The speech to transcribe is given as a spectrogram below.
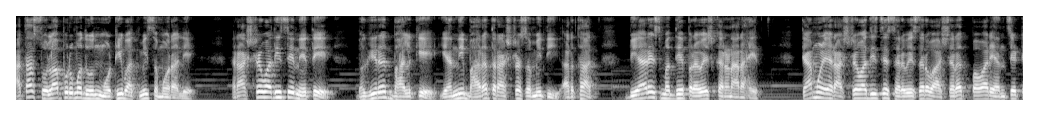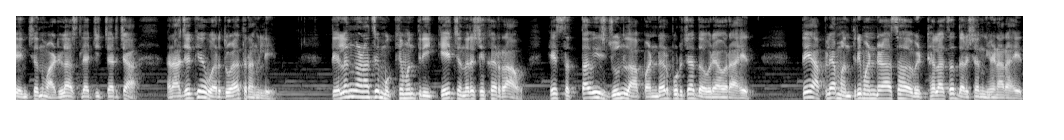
आता सोलापूरमधून मोठी बातमी समोर आली राष्ट्रवादीचे नेते भगीरथ भालके यांनी भारत राष्ट्र समिती अर्थात बी आर एसमध्ये प्रवेश करणार आहेत. त्यामुळे राष्ट्रवादीचे सर्वेसर्वा शरद पवार यांचे टेन्शन वाढलं असल्याची चर्चा राजकीय वर्तुळात रंगली. तेलंगणाचे मुख्यमंत्री के चंद्रशेखर राव हे सत्तावीस जूनला पंढरपूरच्या दौऱ्यावर आहेत. ते आपल्या मंत्रिमंडळासह विठ्ठलाचं दर्शन घेणार आहेत.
